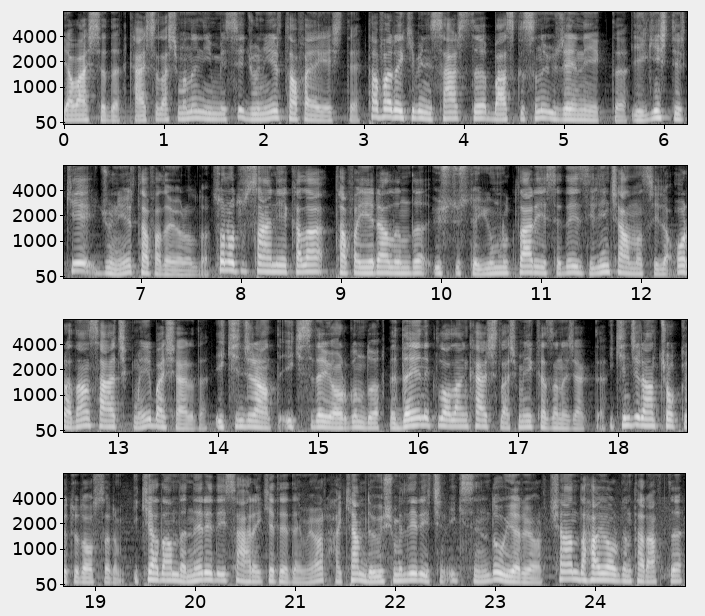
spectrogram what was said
Yavaşladı. Karşılaşmanın inmesi Junior Tafa'ya geçti. Tafa rakibini sarstı, baskısını üzerine yıktı. İlginçtir ki Junior Tafa da yoruldu. Son 30 saniye kala Tafa yere alındı. Üst üste yumruklar yese de zilin çalmasıyla oradan sağa çıkmayı başardı. İkinci roundda ikisi de yorgundu ve dayanıklı olan karşılaşmayı kazanacaktı. İkinci round çok kötü dostlarım. İki adam da neredeyse hareket edemiyor. Hakem dövüşmeleri için ikisini de uyarıyor. Şu an daha yorgun taraftı.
